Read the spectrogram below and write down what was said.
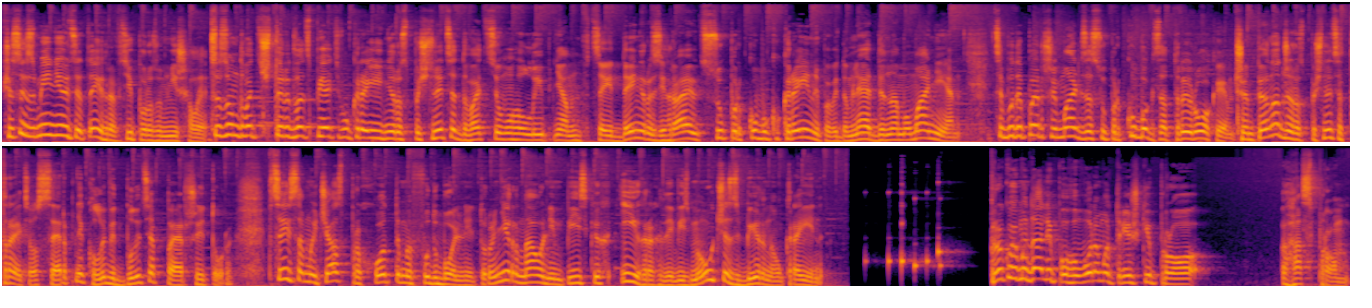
Часи змінюються, та й гравці порозумнішали. Сезон 24-25 в Україні розпочнеться 27 липня. В цей день розіграють Суперкубок України. Повідомляє Динамо Манія. Це буде перший матч за суперкубок за три роки. Чемпіонат же розпочнеться 3 серпня, коли відбудеться перший тур. В цей самий час проходитиме футбольний турнір на Олімпійських іграх, де візьме участь збірна України. Крокуємо далі, поговоримо трішки про Газпром.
